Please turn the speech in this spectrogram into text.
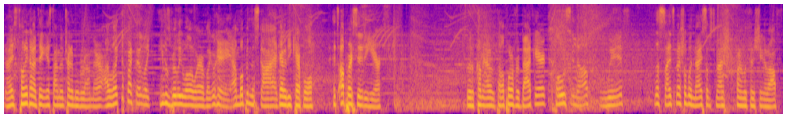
Nice. Tony kind of taking his time and trying to move around there. I like the fact that like he was really well aware of like, okay, I'm up in the sky. I gotta be careful. It's upper city here. So coming out of the teleport for back air, close enough with the side special, but nice up smash, finally finishing it off.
